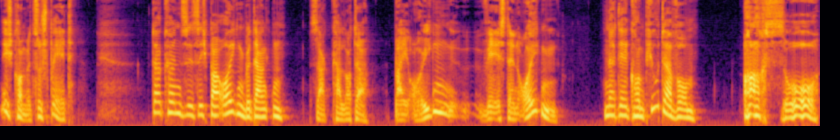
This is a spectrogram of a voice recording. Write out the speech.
Ich komme zu spät. Da können Sie sich bei Eugen bedanken, sagt Carlotta. Bei Eugen? Wer ist denn Eugen? Na, der Computerwurm. Ach so,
